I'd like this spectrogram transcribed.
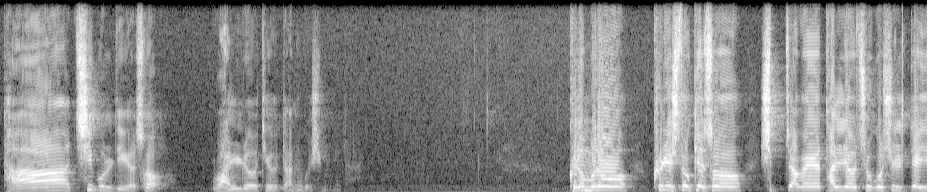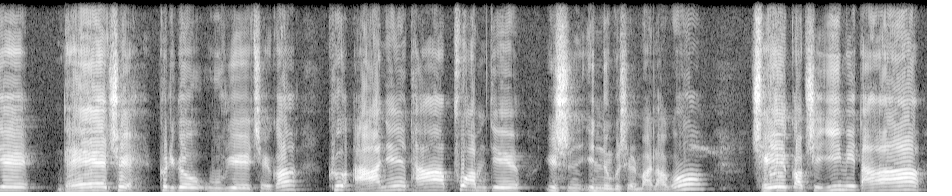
다 지불되어서 완료되었다는 것입니다. 그러므로 그리스도께서 십자가에 달려 죽으실 때에 내 죄 그리고 우리의 죄가 그 안에 다 포함되어 있는 것을 말하고 죄값이 이미 다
